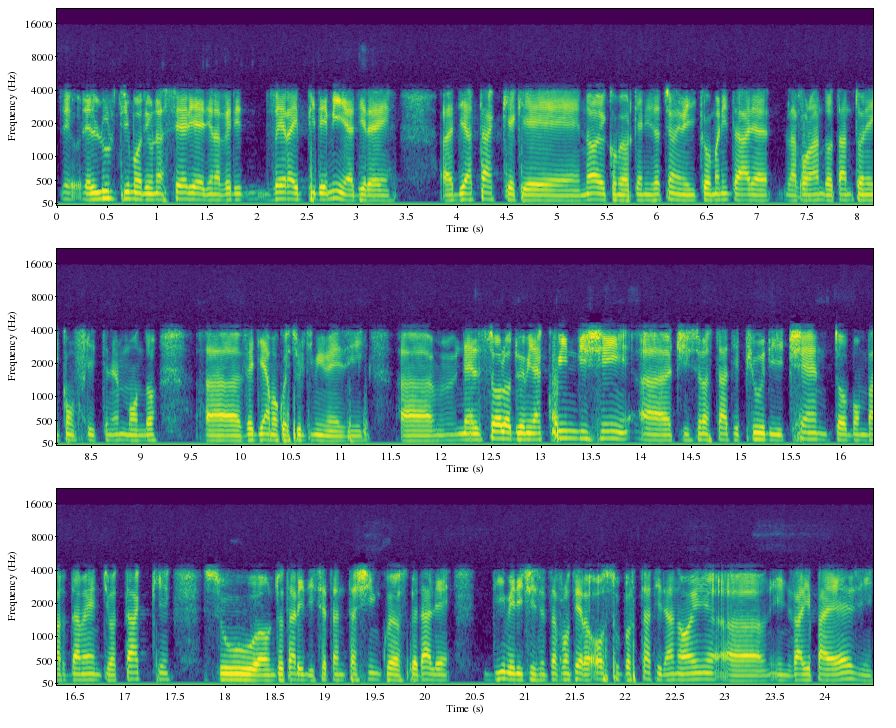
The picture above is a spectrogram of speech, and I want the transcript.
l'ultimo di una serie, di una veri, vera epidemia direi eh, di attacchi che noi come organizzazione medico umanitaria, lavorando tanto nei conflitti nel mondo, eh, vediamo questi ultimi mesi. Eh, nel solo 2015 eh, ci sono stati più di 100 bombardamenti o attacchi su un totale di 75 ospedali di Medici Senza Frontiere o supportati da noi eh, in vari paesi,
